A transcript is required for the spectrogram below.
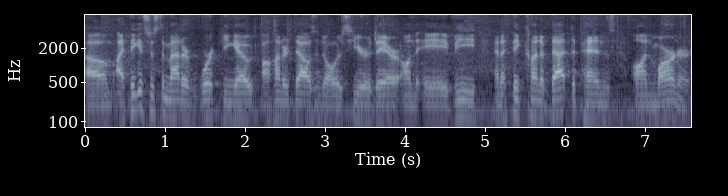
Um, I think it's just a matter of working out $100,000 here or there on the AAV, and I think kind of that depends on Marner.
